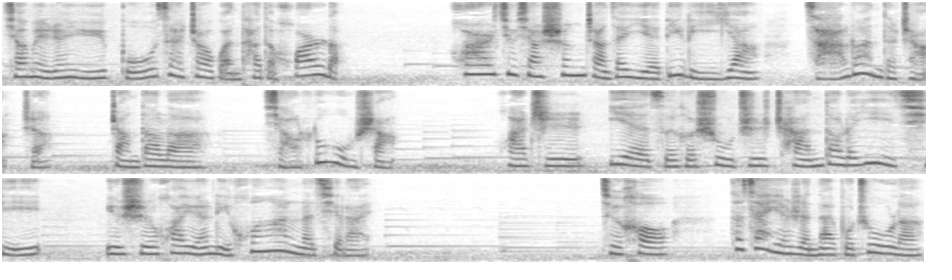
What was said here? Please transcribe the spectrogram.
小美人鱼不再照管他的花儿了，花儿就像生长在野地里一样杂乱的长着，长到了小路上。花枝、叶子和树枝缠到了一起，于是花园里昏暗了起来。最后，他再也忍耐不住了，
